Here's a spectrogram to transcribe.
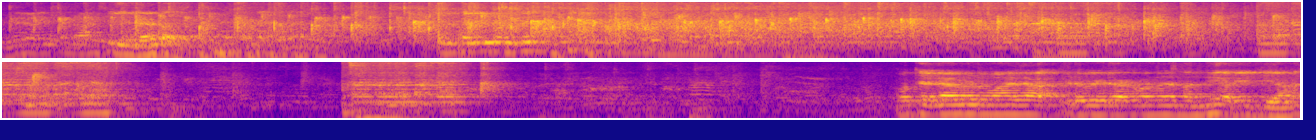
ഇങ്ങനെ ചെയ്യില്ല കേട്ടോ. ഒരു കൈ കൊടുത്ത്. ഓക്കെ എല്ലാവരോടുമായ ഇടവേടാകുമെന്ന് നന്ദി അറിയിക്കുകയാണ്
